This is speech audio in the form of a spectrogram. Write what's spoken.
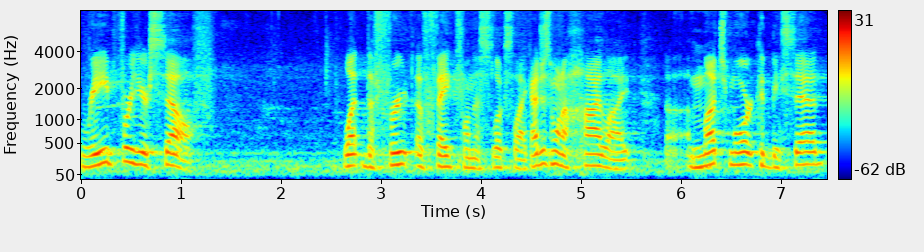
read for yourself what the fruit of faithfulness looks like. I just want to highlight, uh, much more could be said.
